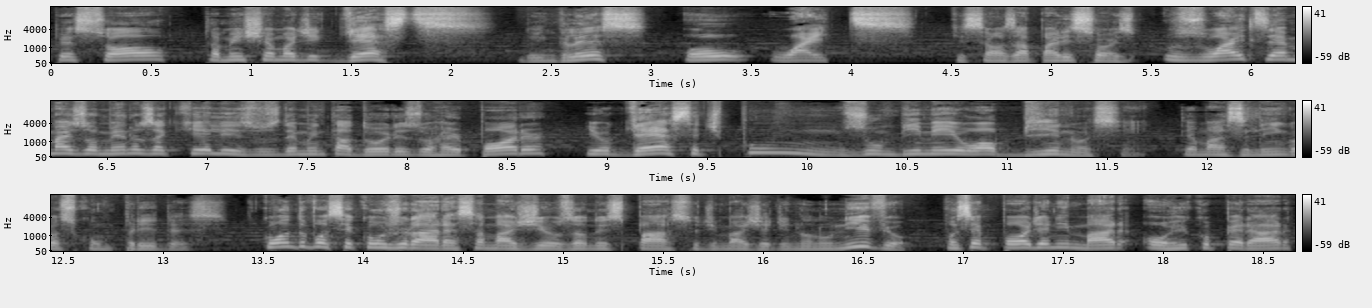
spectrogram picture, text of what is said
pessoal, também chama de guests, do inglês, ou whites, que são as aparições. Os whites é mais ou menos aqueles, os dementadores do Harry Potter, e o guest é tipo um zumbi meio albino, assim. Tem umas línguas compridas. Quando você conjurar essa magia usando o espaço de magia de nono nível, você pode animar ou recuperar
